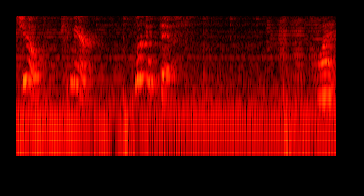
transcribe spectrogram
Jill, come here. Look at this. What?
